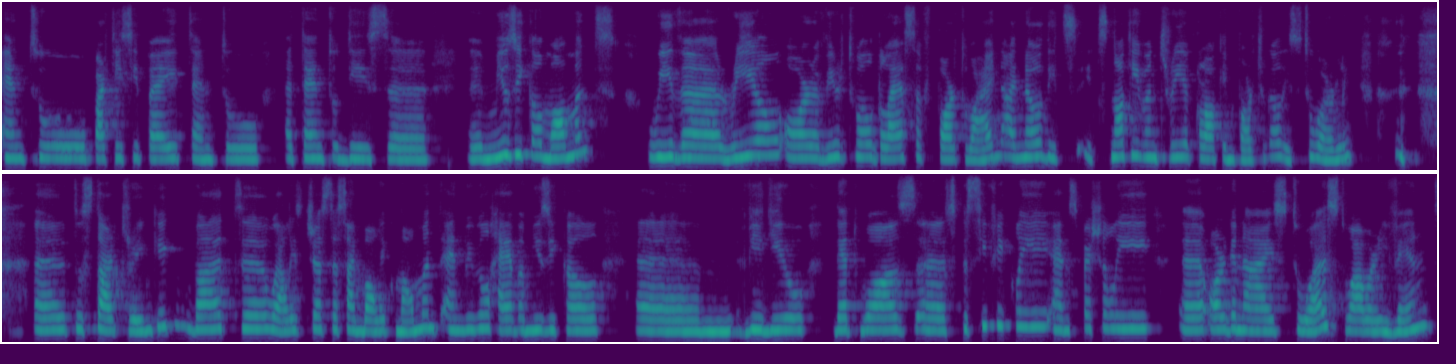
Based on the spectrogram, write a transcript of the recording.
and to participate and to attend to this uh, uh, musical moment with a real or a virtual glass of port wine. I know it's it's not even three o'clock in Portugal; it's too early uh, to start drinking. But uh, well, it's just a symbolic moment, and we will have a musical um, video that was uh, specifically and specially uh, organized to us, to our event,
